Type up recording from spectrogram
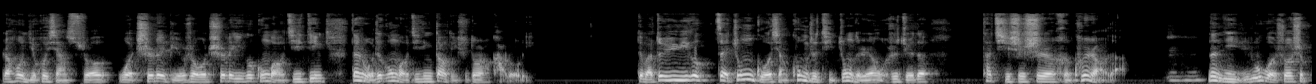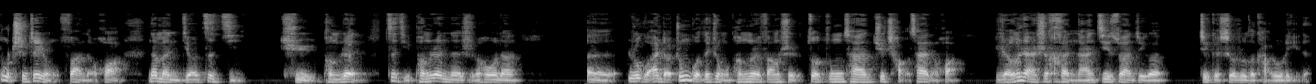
然后你就会想说，我吃了，比如说我吃了一个宫保鸡丁，但是我这宫保鸡丁到底是多少卡路里，对吧？对于一个在中国想控制体重的人，我是觉得他其实是很困扰的。嗯哼，那你如果说是不吃这种饭的话，那么你就要自己去烹饪，自己烹饪的时候呢？呃，如果按照中国的这种烹饪方式做中餐去炒菜的话，仍然是很难计算这个这个摄入的卡路里的。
